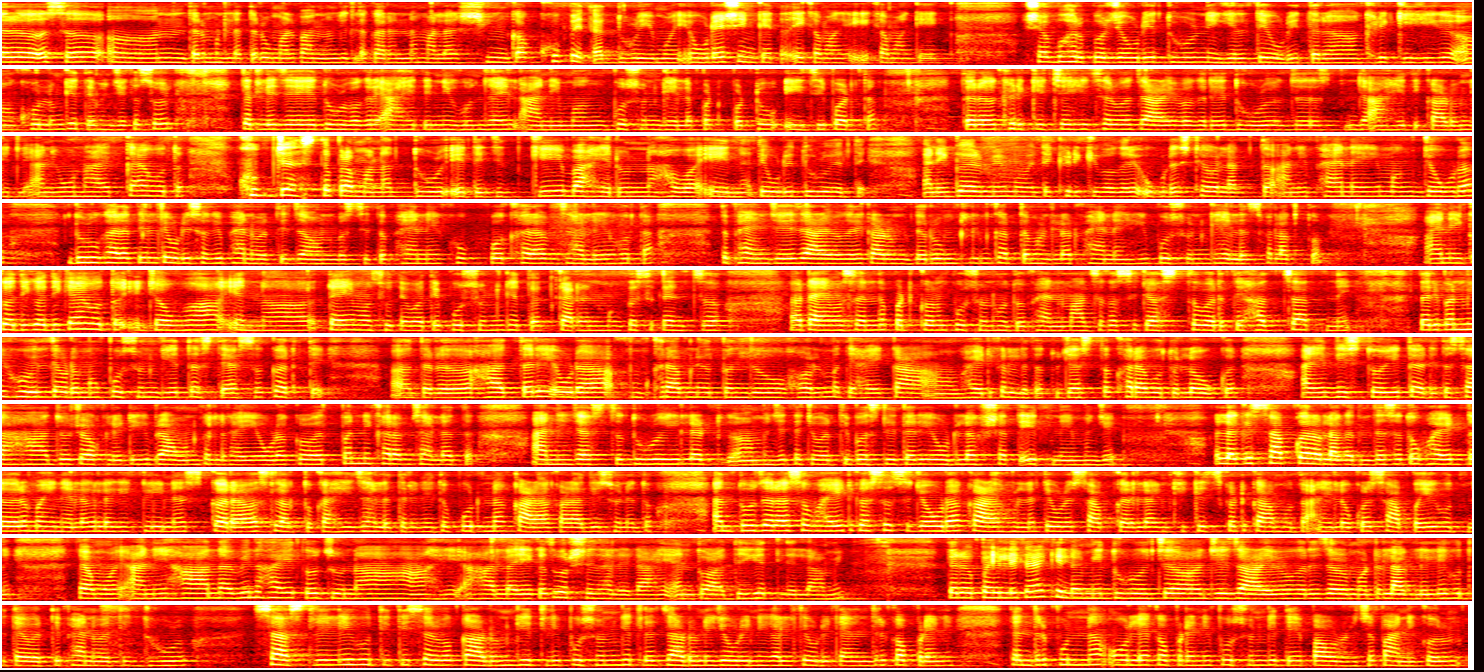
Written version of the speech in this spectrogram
तर असं नंतर म्हटलं तर रुमाल बांधून घेतलं. कारण ना मला शिंका खूप येतात धुळीमुळे. एवढ्या शिंका येतात एकामागे एकामागे एक अशा भरपूर जेवढी धूळ निघेल तेवढी. तर खिडकीही खोलून घेते. म्हणजे कसं होईल त्यातले जे धूळ वगैरे आहे ते निघून जाईल आणि मग पुसून घ्यायला पटपट हो, इझी पडतं. तर खिडकीचेही सर्व जाळे वगैरे धूळ ज आहे ती काढून घेतली आणि उन्हाळ्यात काय होतं खूप जास्त प्रमाणात धूळ येते. जितकी बाहेरून हवा येणं तेवढी धूळ येते. आणि गरमीमुळे ते खिडकी वगैरे उघडंच ठेवावं लागतं आणि फॅनही मग जेवढं धूळ घरात येईल तेवढी सगळी फॅनवरती जाऊन बसते. तर फॅनही खूप खराब झाले होता. तर फॅनचे जाळे वगैरे काढून घेते रूम क्लीन करतं म्हटल्यावर फॅनही पुसून घ्यायलाच लागतो. आणि कधी कधी काय होतं जेव्हा यांना टाईम असतो तेव्हा ते पुसून घेतात. कारण मग कसं त्यांचं टाईम असल्यानंतर पटकन पुसून होतो फॅन माझं कसं जास्त वरती हात जात नाही. तरी पण मी होईल तेवढं मग पुसून घेत असते असं करते. तर हा तरी एवढा खराब नाही होत. पण जो हॉलमध्ये आहे का व्हाईट कलरचा तो जास्त खराब होतो लवकर. आणि दिसतोही तरी. तसा हा जो चॉकलेटी ब्राऊन कलर आहे एवढा कळत पण नाही खराब झाला तर. आणि जास्त धूळही लट म्हणजे त्याच्यावरती बसली तरी एवढं लक्षात येत नाही. म्हणजे लगेच साफ करावं लागत नाही. तसं तो व्हाईट दर महिन्याला लगेच क्लीनच करावाच लागतो. काही झालं तरी नाही तो पूर्ण काळा काळा दिसून येतो. आणि तो जर असं व्हाईट कसं जेवढा काळा होईल ना तेवढं साफ करायला आणखी किचकट काम होतं आणि लवकर साफही होत नाही. त्यामुळे आणि हा नवीन आहे तो जुना आहे. हाला एकच वर्ष झालेला आहे आणि तो आधी घेतलेला आम्ही. तर पहिले काय केलं मी धूळचं जे जाळे वगैरे जळमटं लागलेले होते त्यावरती फॅनवरती धूळ साचलेली होती. ती सर्व काढून घेतली पुसून घेतलं. झाडूने जेवढी निघाली तेवढी. त्यानंतर कपड्याने त्यानंतर पुन्हा ओल्या कपड्याने पुसून घेते. पावडरचं पाणी करून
